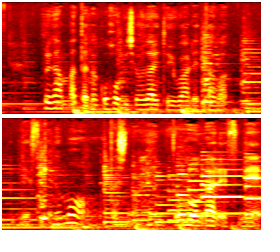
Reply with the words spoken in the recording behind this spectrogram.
「これ頑張ったらご褒美ちょうだい」と言われたんですけども私の返答がですね、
